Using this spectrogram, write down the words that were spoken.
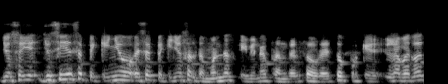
yo soy, yo soy ese pequeño, ese pequeño saltamontes que viene a aprender sobre esto, porque la verdad,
